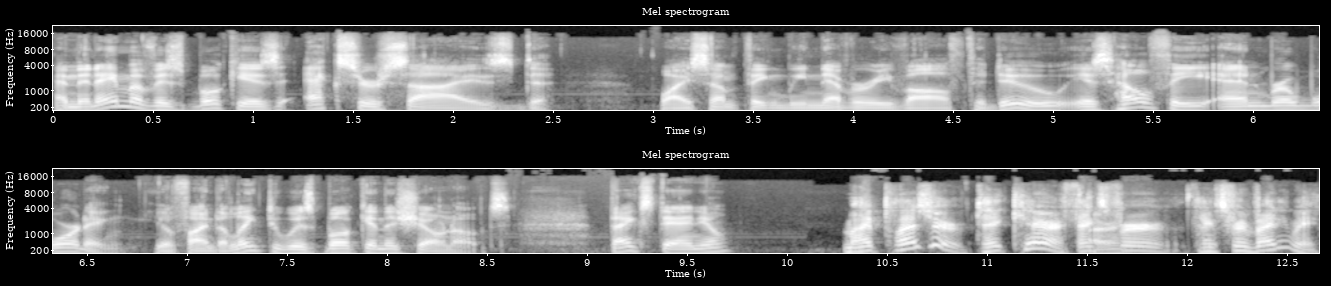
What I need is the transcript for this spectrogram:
And the name of his book is Exercised Why Something We Never Evolved to Do is Healthy and Rewarding. You'll find a link to his book in the show notes. Thanks, Daniel. My pleasure. Take care. Thanks right. for thanks for inviting me.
